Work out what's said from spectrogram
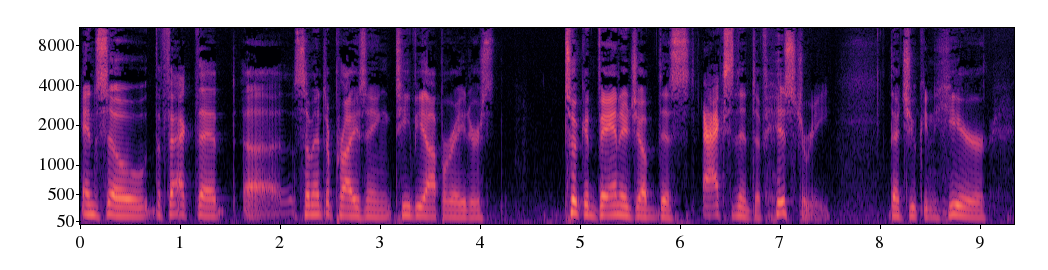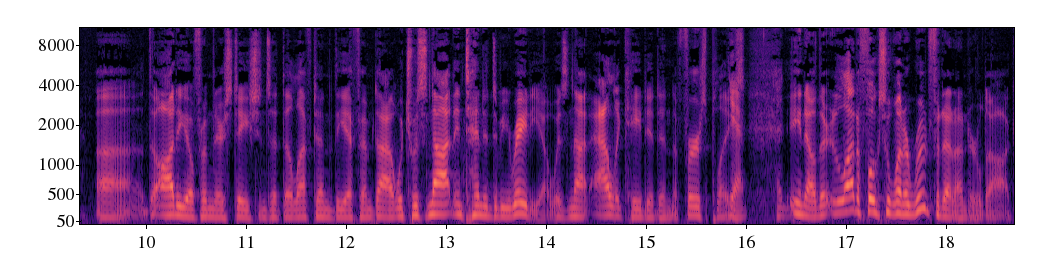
And so the fact that uh, some enterprising TV operators took advantage of this accident of history that you can hear uh, the audio from their stations at the left end of the FM dial, which was not intended to be radio, was not allocated in the first place. Yeah. You know, there are a lot of folks who want to root for that underdog.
